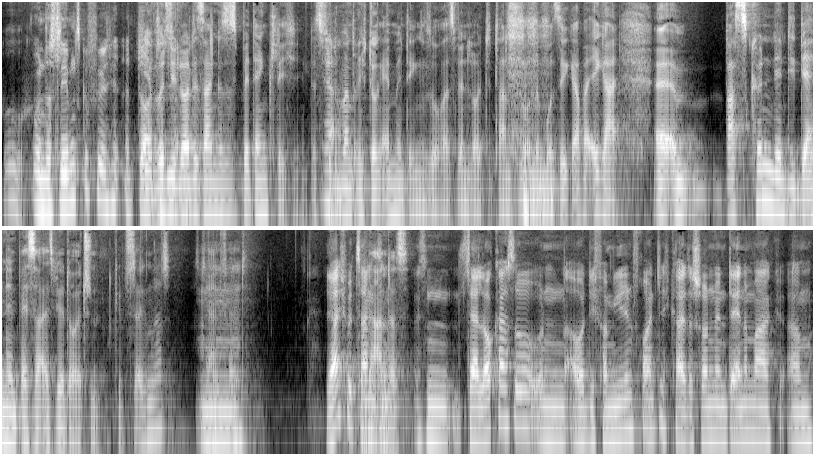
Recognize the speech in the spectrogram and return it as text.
uh. Und das Lebensgefühl dort. Hier würden die Leute sagen, das ist bedenklich. Das ja. findet man Richtung Emmending sowas, wenn Leute tanzen ohne Musik. Aber egal. Ähm, was können denn die Dänen besser als wir Deutschen? Gibt es irgendwas, was dir mm. einfällt? Ja, ich würde sagen, es ist ein sehr locker so und auch die Familienfreundlichkeit ist schon in Dänemark ähm,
